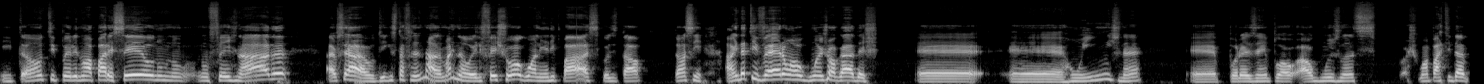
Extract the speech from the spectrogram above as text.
Então, tipo, ele não apareceu, não, não, não fez nada. Aí você, ah, o Diggs tá fazendo nada. Mas não, ele fechou alguma linha de passe, coisa e tal. Então, assim, ainda tiveram algumas jogadas é, é, ruins, né? É, por exemplo, alguns lances. Acho que uma partida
